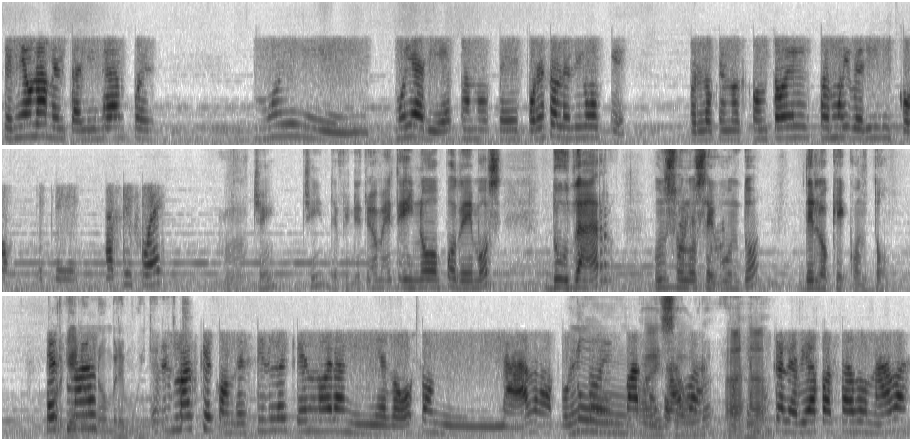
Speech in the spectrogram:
tenía una mentalidad pues muy muy abierta no sé por eso le digo que pues lo que nos contó él fue muy verídico que así fue. Mm, sí sí definitivamente. Y no podemos dudar un solo segundo de lo que contó es más, es más que con decirle que él no era ni miedoso ni nada, por eso él madrugaba, porque nunca le había pasado nada.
